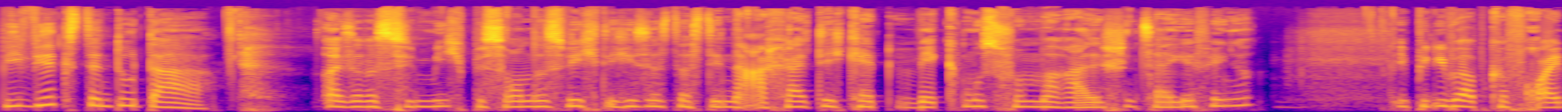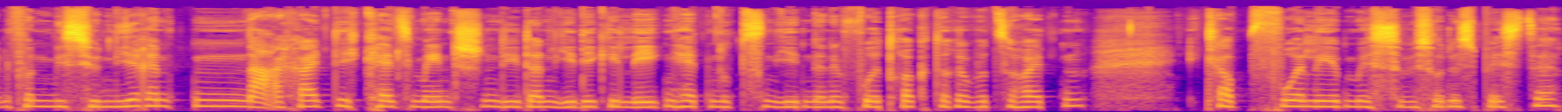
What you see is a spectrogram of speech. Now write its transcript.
wie wirkst denn du da? Also was für mich besonders wichtig ist, ist, dass die Nachhaltigkeit weg muss vom moralischen Zeigefinger. Ich bin überhaupt kein Freund von missionierenden Nachhaltigkeitsmenschen, die dann jede Gelegenheit nutzen, jeden einen Vortrag darüber zu halten. Ich glaube, Vorleben ist sowieso das Beste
